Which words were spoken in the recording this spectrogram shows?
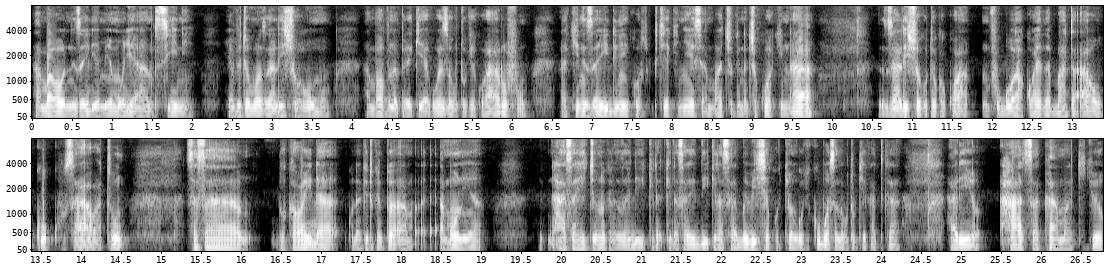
ambao ni zaidi ya mia moja hamsini ya vitu ambavyo vinazalishwa humo ambao vinapelekea kuweza kutokea kwa harufu lakini zaidi ni kupitia kinyesi ambacho kinachokuwa kinazalishwa kutoka kwa mfugo wako aidha bata au kuku sawa tu. Sasa kwa kawaida kuna kitu kinatoa am, amonia hasa hicho ndo kinazidi kinasaidia kinasababisha kwa kiwango kikubwa sana kutokea katika hali hiyo hasa kama kikiwa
